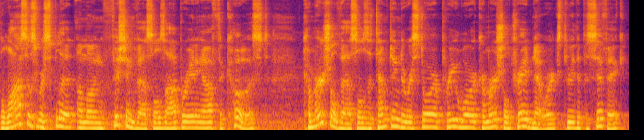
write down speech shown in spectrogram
The losses were split among fishing vessels operating off the coast, commercial vessels attempting to restore pre war commercial trade networks through the Pacific,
